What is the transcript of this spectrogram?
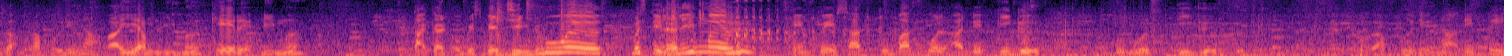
juga berapa dia nak. Bayam lima, carrot lima. Takkan kobis Beijing dua. Mestilah lima. Tempe satu bakul ada tiga. Satu, dua, tiga. Berapa dia nak tempe?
